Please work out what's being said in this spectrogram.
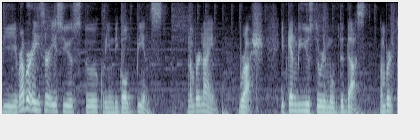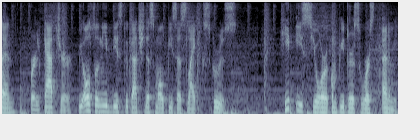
the rubber eraser is used to clean the gold pins. Number 9, brush. It can be used to remove the dust. Number 10, pearl catcher. We also need this to catch the small pieces like screws. Heat is your computer's worst enemy.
